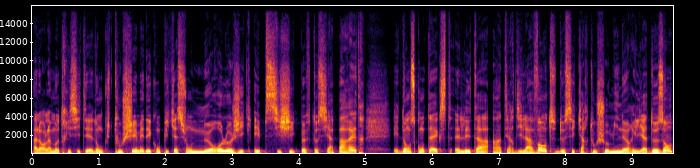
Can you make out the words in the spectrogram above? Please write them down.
Alors la motricité est donc touchée, mais des complications neurologiques et psychiques peuvent aussi apparaître. Et dans ce contexte, l'État a interdit la vente de ces cartouches aux mineurs il y a deux ans,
